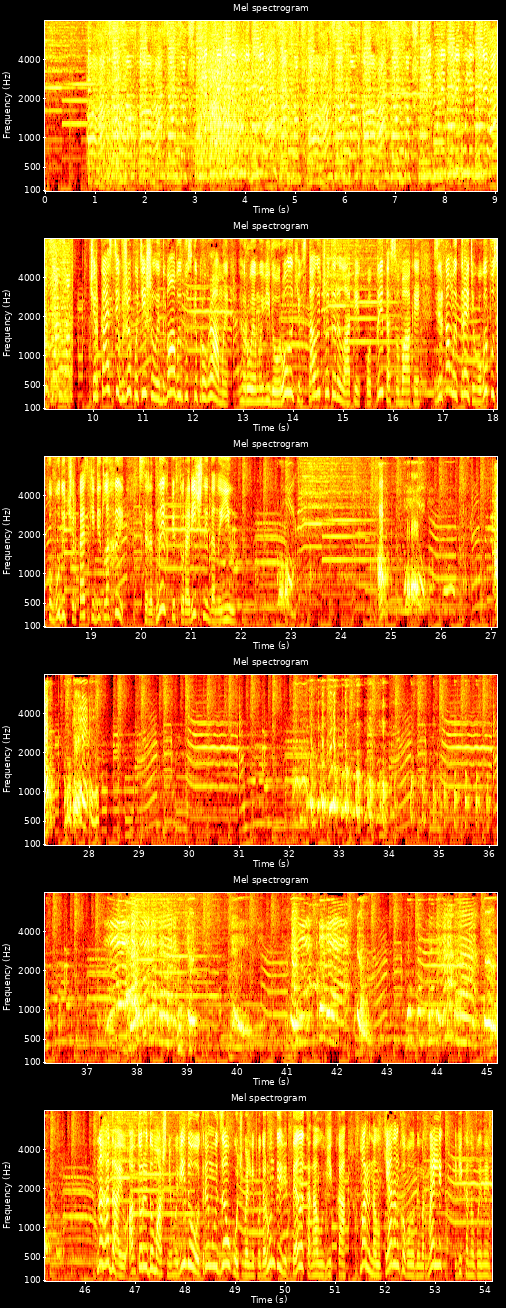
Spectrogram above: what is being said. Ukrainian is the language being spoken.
Ага, зам, зам, aham Черкасці вже потішили два випуски програми. Героями відеороликів стали чотирилапі коти та собаки. Зірками третього випуску будуть черкаські дітлахи. Серед них півторарічний Даниїл. Нагадаю, автори домашнього відео отримують заохочувальні подарунки від телеканалу Вікка. Марина Лук'яненко, Володимир Мельник, Віка Новини.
